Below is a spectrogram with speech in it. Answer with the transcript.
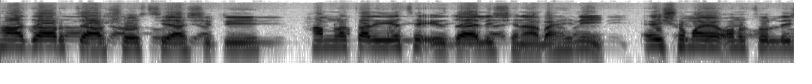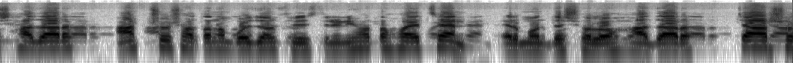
হাজার চারশো ছিয়াশিটি হামলা চালিয়েছে ইসরায়েলি সেনাবাহিনী। এই সময়ে উনচল্লিশ হাজার আটশো সাতানব্বই জন ফিলিস্তিনি নিহত হয়েছেন। এর মধ্যে ষোলো হাজার চারশো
